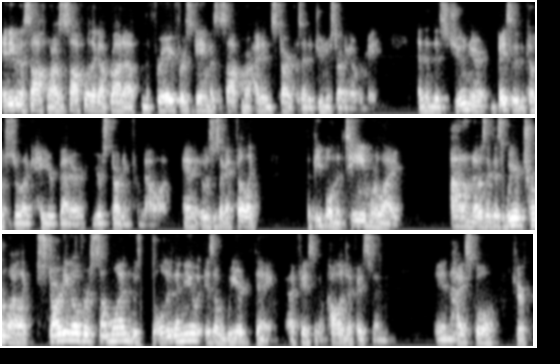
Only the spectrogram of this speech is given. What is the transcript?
and even a sophomore, I was a sophomore that got brought up. and the very first game as a sophomore, I didn't start because I had a junior starting over me. And then this junior, basically the coaches were like, hey, you're better. You're starting from now on. And it was just like, I felt like the people on the team were like, I don't know. It was like this weird turmoil. Like starting over someone who's older than you is a weird thing. I faced it in college. I faced it in in high school. Sure.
